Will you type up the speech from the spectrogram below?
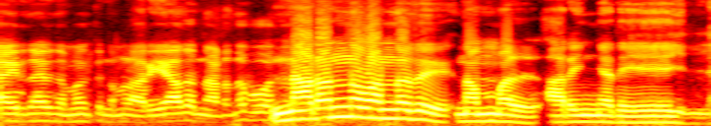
ആയിരുന്നാലും നമുക്ക് നമ്മൾ അറിയാതെ നടന്നു പോകും നടന്നു വന്നത് നമ്മൾ അറിഞ്ഞതേയില്ല.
